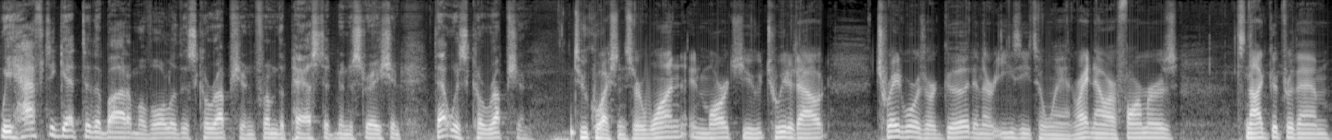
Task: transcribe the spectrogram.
we have to get to the bottom of all of this corruption from the past administration. That was corruption. Two questions, sir. One, in March, you tweeted out trade wars are good and they're easy to win. Right now, our farmers, it's not good for them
